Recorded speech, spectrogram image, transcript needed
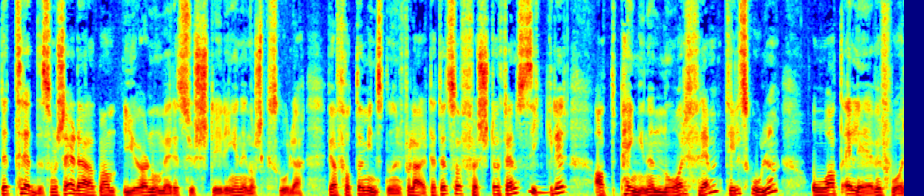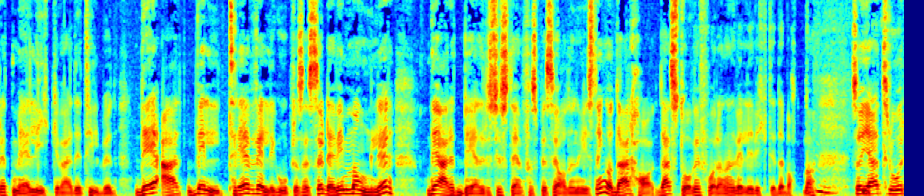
Det tredje som skjer, det er at man gjør noe med ressursstyring målstyringen i norsk skole. Vi har fått en minstenorm for lærertetthet som først og fremst sikrer at pengene når frem til skolen, og at elever får et mer likeverdig tilbud. Det er vel, tre veldig gode prosesser. Det vi mangler, det er et bedre system for spesialundervisning, og der, har, der står vi foran en veldig viktig debatt nå. Så jeg tror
